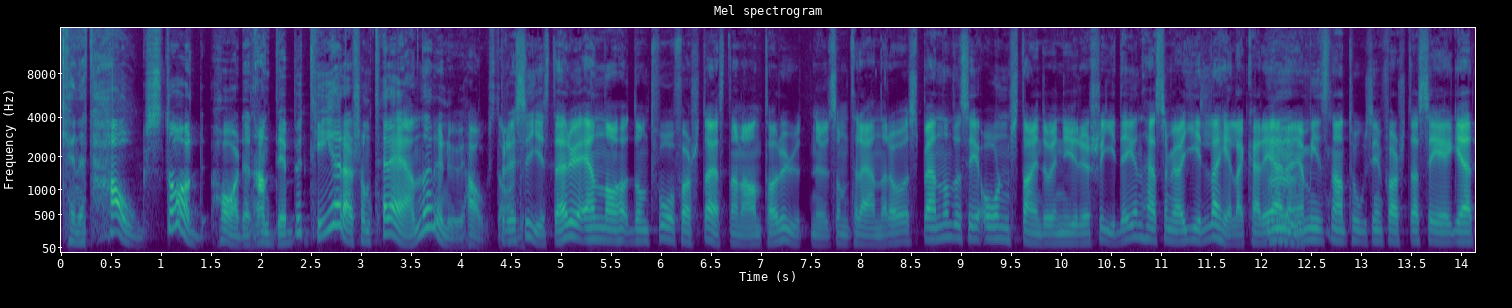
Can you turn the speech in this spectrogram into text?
Kenneth Haugstad har den. Han debuterar som tränare nu i Haugstad. Precis, det här är ju en av de två första hästarna han tar ut nu som tränare och spännande att se Ornstein då i ny regi. Det är ju en häst som jag gillar hela karriären. Mm. Jag minns när han tog sin första seger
